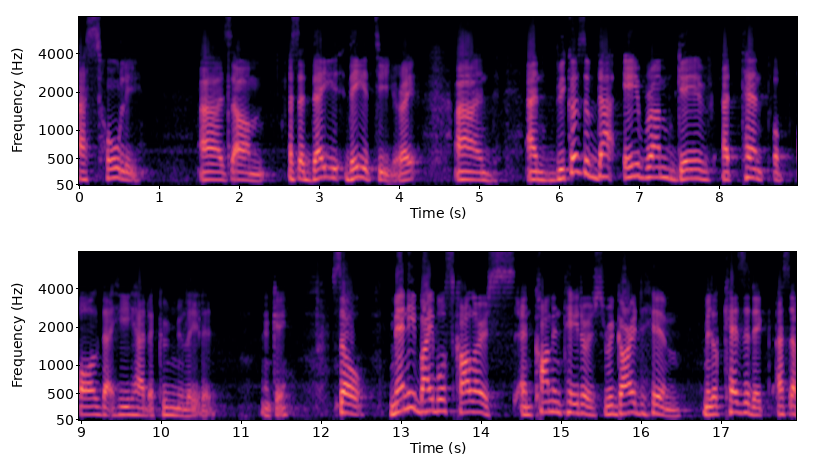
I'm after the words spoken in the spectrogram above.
as holy, as um, as a de- deity. Right, and and because of that, Abram gave a tenth of all that he had accumulated. Okay, so Many Bible scholars and commentators regard him, Melchizedek, as a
